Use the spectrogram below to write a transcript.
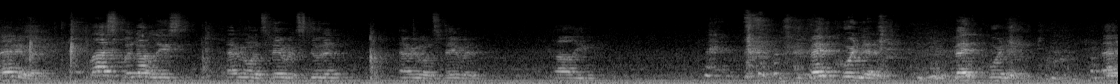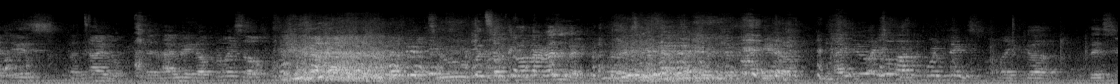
anyway, last but not least, everyone's favorite student, everyone's favorite colleague, event coordinator. Event coordinator. That is a title that I made up for myself to put something on my resume. you know, I do, I do a lot of important things, like uh, this.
